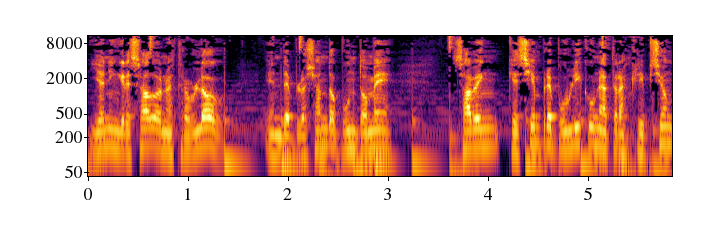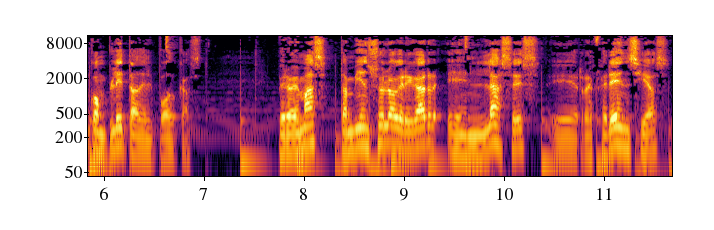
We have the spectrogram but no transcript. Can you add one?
y han ingresado a nuestro blog en deployando.me, saben que siempre publico una transcripción completa del podcast pero además también suelo agregar enlaces, eh, referencias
